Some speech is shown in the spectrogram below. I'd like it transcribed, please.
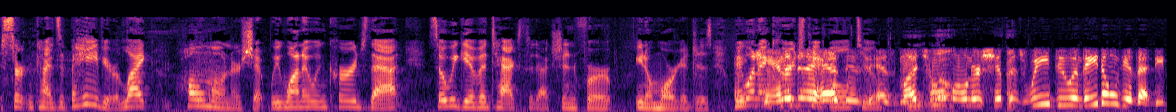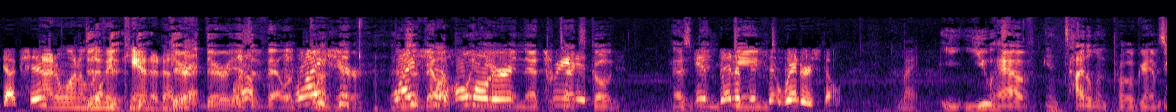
certain kinds of behavior, like home ownership. We want to encourage that, so we give a tax deduction for, you know, mortgages. We And want to encourage people has as, to. as much Well, home ownership I- as we do, and they don't give that deduction. I don't want to There- live in there- Canada. There, there is Well, a valid point should- here. There's a valid point here homeowners in that the tax code has been benefits gamed. that renters don't. right. You have entitlement programs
